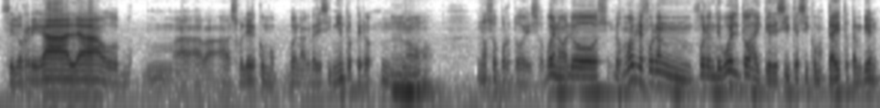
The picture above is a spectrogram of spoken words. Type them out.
se lo regala o mm, a, a- a Soler como bueno agradecimiento, pero no, no soportó eso. Bueno, los, los muebles fueron, fueron devueltos, hay que decir que así como está esto también,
